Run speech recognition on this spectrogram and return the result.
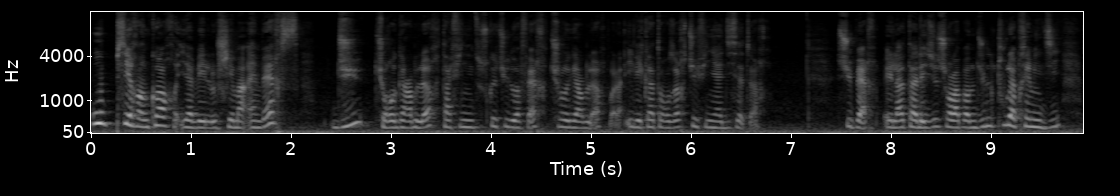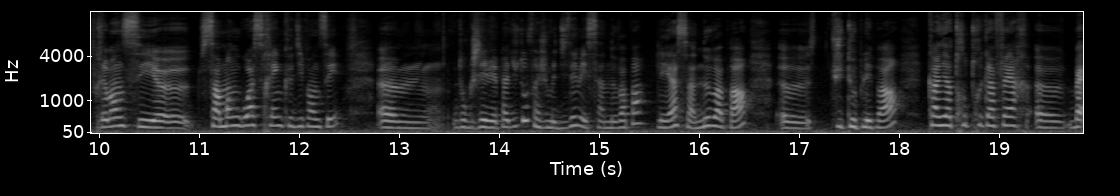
Ou pire encore, il y avait le schéma inverse du tu regardes l'heure, t'as fini tout ce que tu dois faire, tu regardes l'heure, voilà, il est 14h, tu finis à 17h. Super. Et là, t'as les yeux sur la pendule tout l'après-midi. Vraiment, c'est euh, ça m'angoisse rien que d'y penser. Euh, donc, j'aimais pas du tout. Enfin, je me disais, mais ça ne va pas. Léa, ça ne va pas. Euh, tu te plais pas. Quand il y a trop de trucs à faire, bah,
